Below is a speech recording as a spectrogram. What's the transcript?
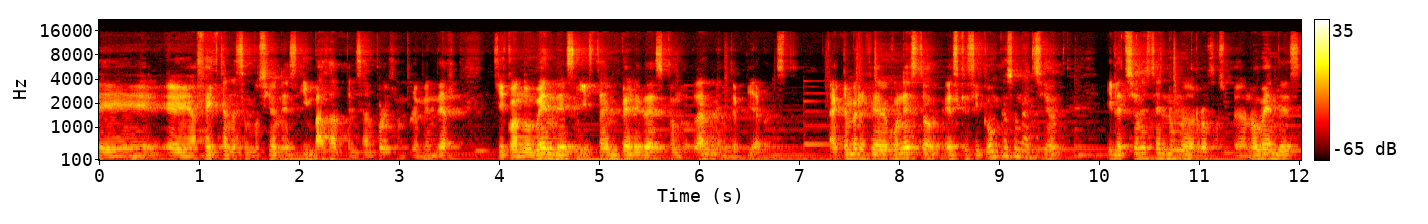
te eh, afectan las emociones y vas a pensar, por ejemplo, en vender. Que cuando vendes y está en pérdida es cuando realmente pierdes. ¿A qué me refiero con esto? Es que si compras una acción y la acción está en números rojos pero no vendes,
